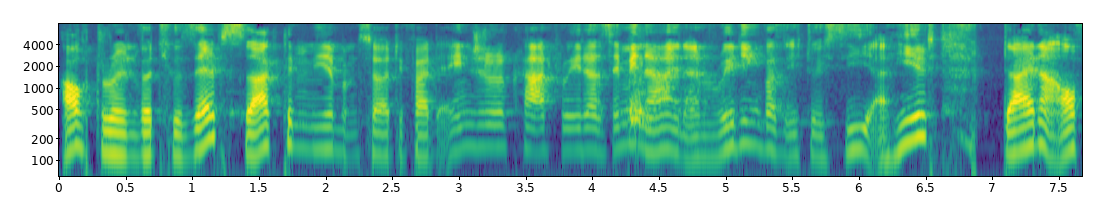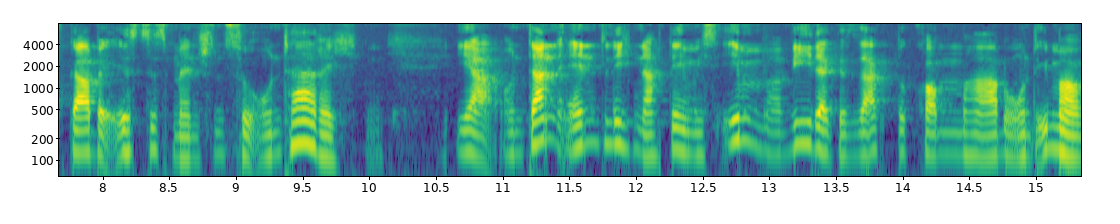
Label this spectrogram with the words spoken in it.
Auch Dorian Virtue selbst sagte mir beim Certified Angel Card Reader Seminar in einem Reading, was ich durch sie erhielt, deine Aufgabe ist es, Menschen zu unterrichten. Ja, und dann endlich, nachdem ich es immer wieder gesagt bekommen habe und immer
